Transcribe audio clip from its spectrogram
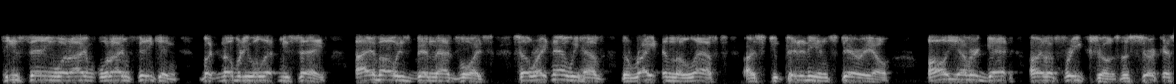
he's saying what I'm what I'm thinking," but nobody will let me say. I have always been that voice. So right now we have the right and the left are stupidity and stereo. All you ever get are the freak shows, the circus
